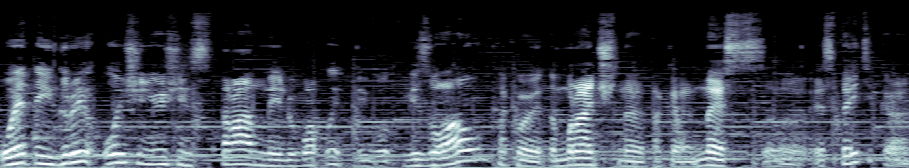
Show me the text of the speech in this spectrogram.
у этой игры очень-очень странный, любопытный вот визуал, такой, это мрачная такая NES э, эстетика,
